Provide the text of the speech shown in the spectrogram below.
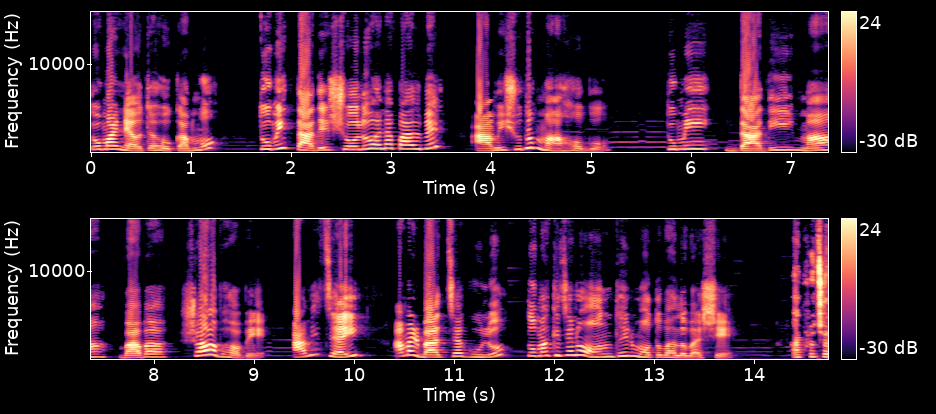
তোমার নেওয়াটা হোক, আম্মু। তুমি তাদের ষোলো আনা পালবে আমি শুধু মা হব। তুমি দাদি মা বাবা সব হবে। আমি চাই আমার বাচ্চাগুলো তোমাকে যেন অন্ধের মতো ভালোবাসে। আফরোজা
